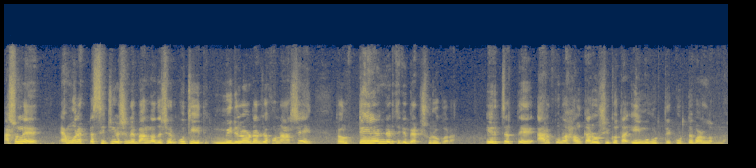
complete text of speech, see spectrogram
আসলে এমন একটা সিচুয়েশনে বাংলাদেশের উচিত মিডল অর্ডার যখন আসে, তখন টেইলেন্ডার থেকে ব্যাট শুরু করা। এর চাইতে আর কোনো হালকা রসিকতা এই মুহূর্তে করতে পারলাম না।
